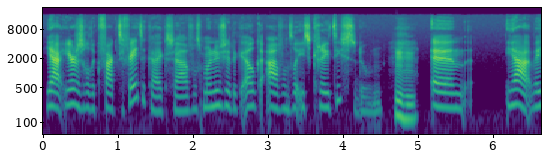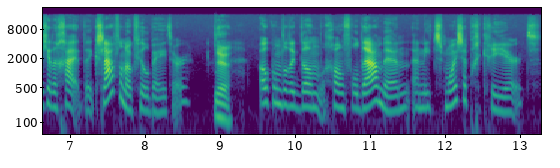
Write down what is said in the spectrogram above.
ja, eerder zat ik vaak tv te kijken s'avonds. Maar nu zit ik elke avond wel iets creatiefs te doen. mhm, En ja, weet je, dan ga, ik slaap dan ook veel beter. ja, Ook omdat ik dan gewoon voldaan ben en iets moois heb gecreëerd.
